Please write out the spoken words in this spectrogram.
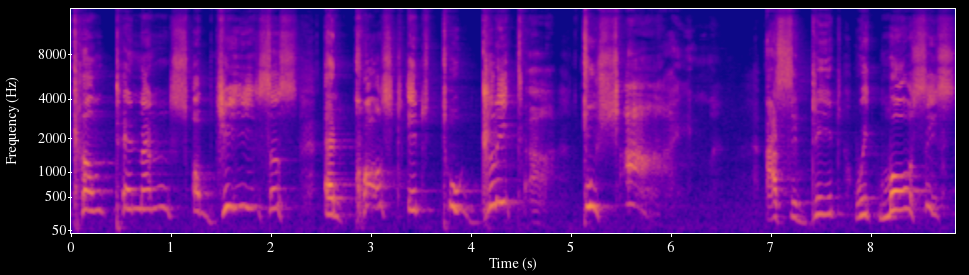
countenance of Jesus and caused it to glitter to shine as he did with Moses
